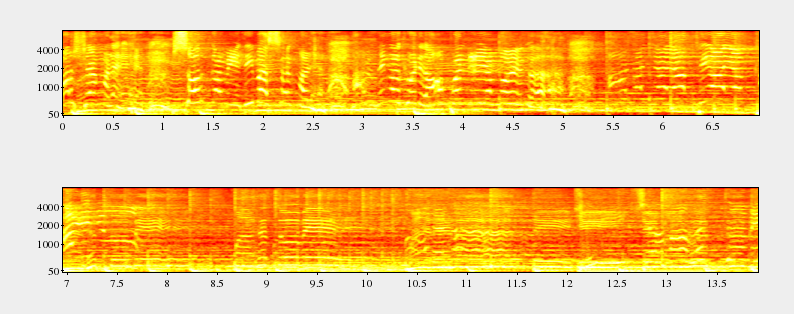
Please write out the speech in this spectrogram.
വർഷങ്ങളെ സ്വർഗം ഈ ദിവസങ്ങൾ നിങ്ങൾക്ക് വേണ്ടി ഓപ്പൺ ചെയ്യാൻ കഴിഞ്ഞു. മഹത്വമേ മരണത്തെ ജയിച്ച മഹത്വമേ.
